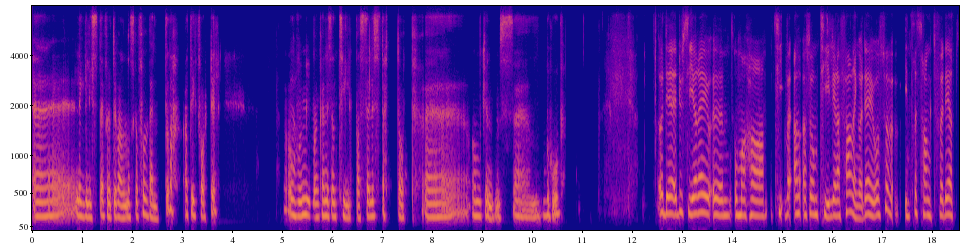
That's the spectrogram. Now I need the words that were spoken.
eh, legge lista i forhold til hva man skal forvente da, at de får til. Og hvor mye man kan liksom tilpasse eller støtte opp eh, om kundens eh, behov og det du sier er jo um, om, ha, altså om tidligere erfaringer, det er jo også interessant. for det at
